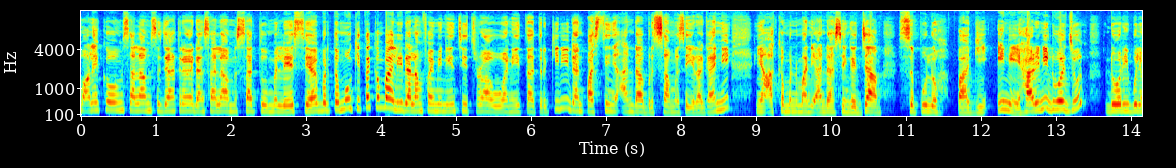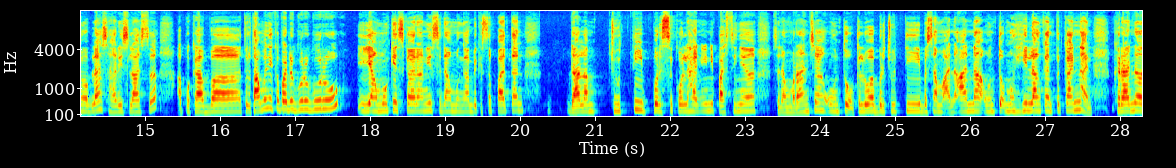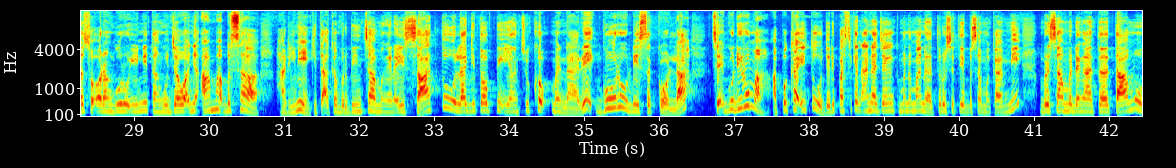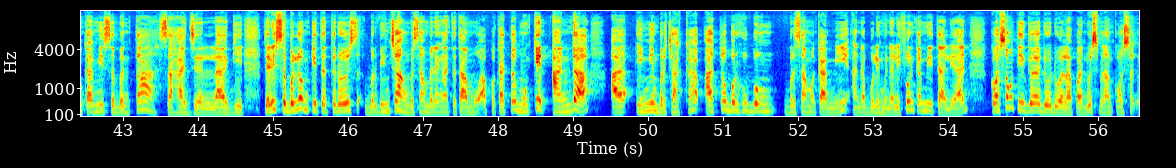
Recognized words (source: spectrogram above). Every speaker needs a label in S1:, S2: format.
S1: Assalamualaikum, salam sejahtera dan salam satu Malaysia. Bertemu kita kembali dalam Feminin Citra Wanita Terkini dan pastinya anda bersama saya Ira Gani yang akan menemani anda sehingga jam 10 pagi ini. Hari ini 2 Jun 2015, hari Selasa. Apa khabar terutamanya kepada guru-guru yang mungkin sekarang ni sedang mengambil kesempatan dalam cuti persekolahan ini pastinya sedang merancang untuk keluar bercuti bersama anak-anak untuk menghilangkan tekanan kerana seorang guru ini tanggungjawabnya amat besar. Hari ini kita akan berbincang mengenai satu lagi topik yang cukup menarik, guru di sekolah cikgu di rumah. Apakah itu? Jadi pastikan anda jangan ke mana-mana. Terus setia bersama kami bersama dengan tetamu kami sebentar sahaja lagi. Jadi sebelum kita terus berbincang bersama dengan tetamu, apa kata mungkin anda uh, ingin bercakap atau berhubung bersama kami, anda boleh menelefon kami di talian 0322829062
